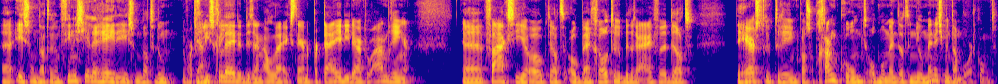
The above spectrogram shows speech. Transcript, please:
eh, is omdat er een financiële reden is om dat te doen. Er wordt Ja. verlies geleden. Er zijn allerlei externe partijen die daartoe aandringen. Eh, vaak zie je ook dat, ook bij grotere bedrijven, dat de herstructurering pas op gang komt op het moment dat een nieuw management aan boord komt.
